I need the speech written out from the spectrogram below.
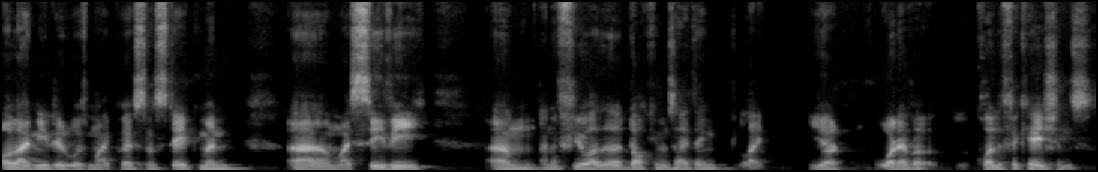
all I needed was my personal statement, uh, my CV, um, and a few other documents. I think like your whatever qualifications,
